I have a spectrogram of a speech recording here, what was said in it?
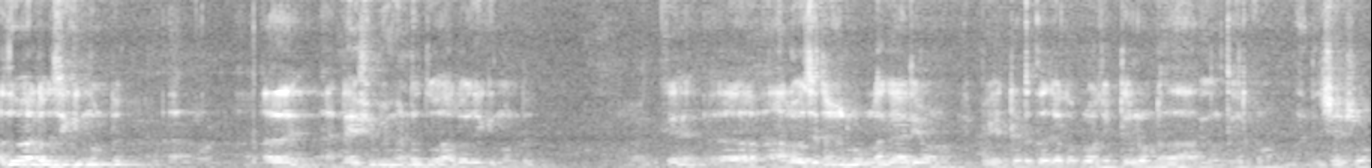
അതും ആലോചിക്കുന്നുണ്ട്. അതെ അന്വേഷിപ്പും കണ്ടെത്തും ആലോചിക്കുന്നുണ്ട്. ഒക്കെ ആലോചനകളിലുള്ള ആലോചനകളുള്ള കാര്യമാണ്. ഇപ്പോൾ ഏറ്റെടുത്ത ചില പ്രോജക്റ്റുകളുണ്ട് അത് ആദ്യം തീർക്കണം. അതിനുശേഷം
